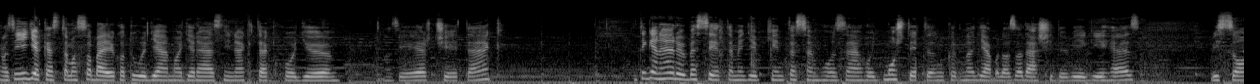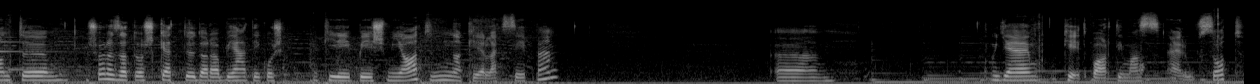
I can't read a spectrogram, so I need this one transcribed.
Az igyekeztem a szabályokat úgy elmagyarázni nektek, hogy azért értsétek. Hát igen, erről beszéltem egyébként, teszem hozzá, hogy most értünk nagyjából az adásidő végéhez, viszont sorozatos kettő darab játékos kilépés miatt, na kérlek szépen, ugye két partim az elúszott,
